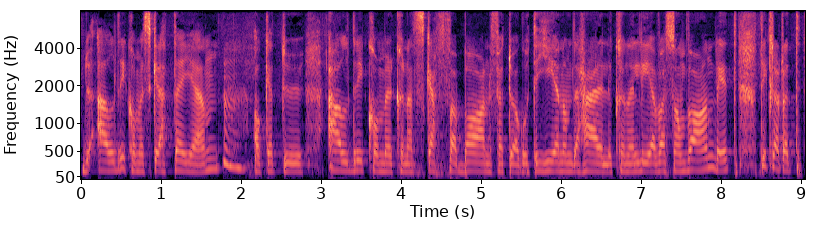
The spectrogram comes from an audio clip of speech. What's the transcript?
du aldrig kommer skratta igen och att du aldrig kommer kunna skaffa barn för att du har gått igenom det här eller kunna leva som vanligt. Det är klart att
